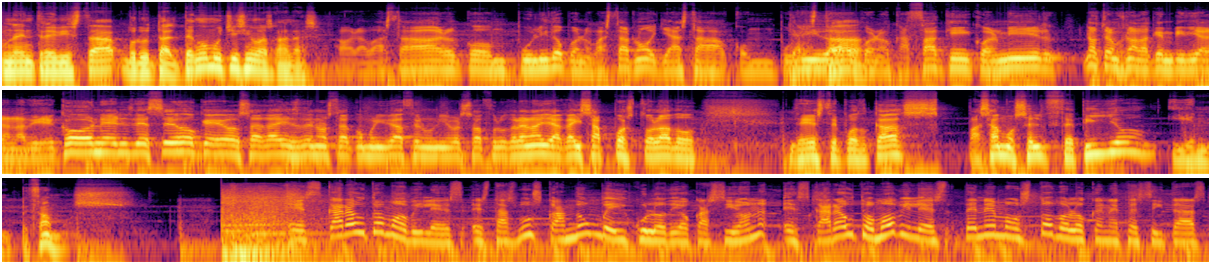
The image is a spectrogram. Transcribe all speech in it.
una entrevista brutal. Tengo muchísimas ganas. Ahora va a estar con Pulido, bueno, va a estar, no, ya está con Pulido, con Okazaki, con Mir. No tenemos nada que envidiar a nadie. Con el deseo que os hagáis de nuestra comunidad en Universo Azulgrana y hagáis apostolado de este podcast, pasamos el cepillo y empezamos. Escar Automóviles, ¿estás buscando un vehículo de ocasión? Escar Automóviles, tenemos todo lo que necesitas.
